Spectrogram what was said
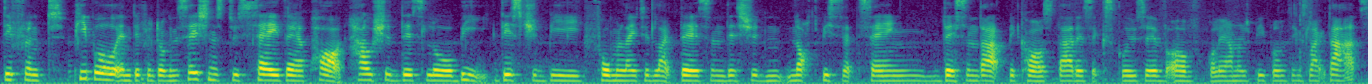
different people and different organizations to say their part. How should this law be? This should be formulated like this, and this should not be saying this and that because that is exclusive of polyamorous people and things like that.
